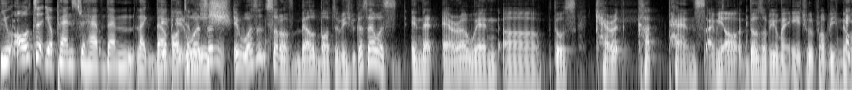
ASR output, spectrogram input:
you altered your pants to have them like bell it, it bottom wasn't it wasn't sort of bell bottomish because I was in that era when uh those carrot cut pants. I mean, all, those of you my age would probably know.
